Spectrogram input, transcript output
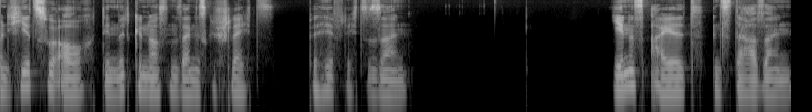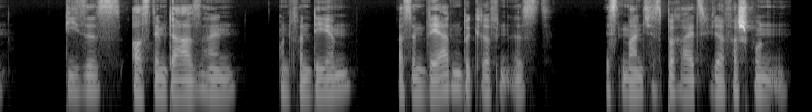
und hierzu auch den Mitgenossen seines Geschlechts behilflich zu sein. Jenes eilt ins Dasein, dieses aus dem Dasein und von dem, was im Werden begriffen ist, ist manches bereits wieder verschwunden.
